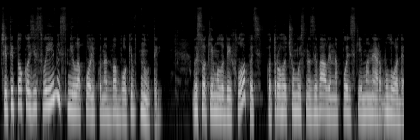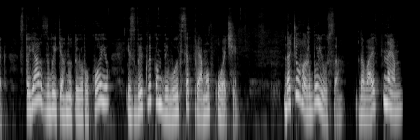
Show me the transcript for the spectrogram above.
чи ти токо зі своїми сміла польку на два боки втнути? Високий молодий хлопець, котрого чомусь називали на польський манер Володик, стояв з витягнутою рукою і з викликом дивився прямо в очі. Да чого ж боюся? Давай тнем.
